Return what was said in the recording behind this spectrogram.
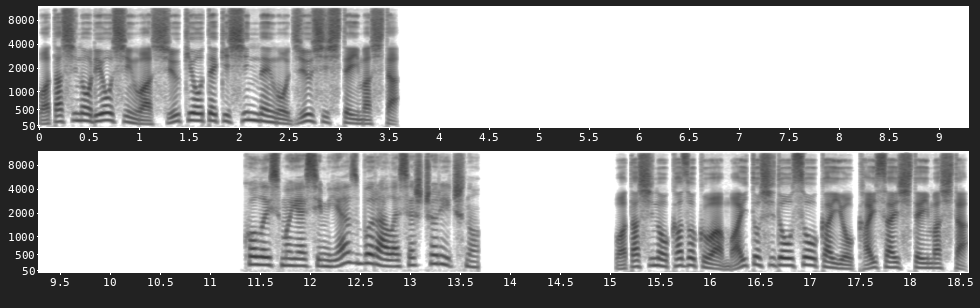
私の両親は宗教的信念を重視していました。 Колись моя сім'я збиралася щорічно. 私の家族は毎年同窓会を開催していました。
